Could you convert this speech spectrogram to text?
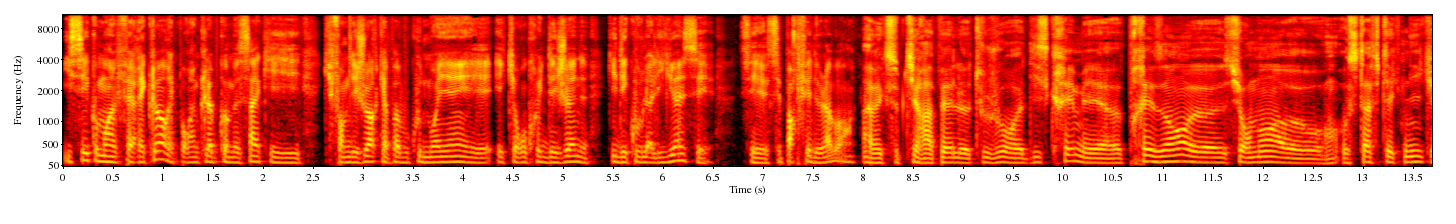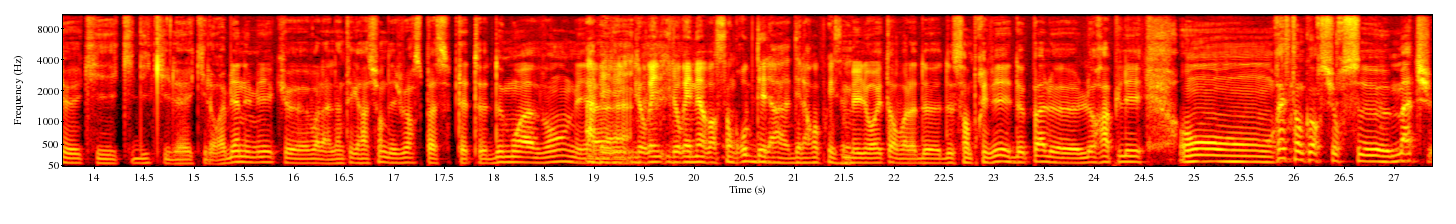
Il sait comment faire éclore. Et pour un club comme ça, qui, qui forme des joueurs qui n'ont pas beaucoup de moyens et, et qui recrute des jeunes qui découvrent la Ligue 1, c'est, c'est, parfait de l'avoir. Avec ce petit rappel euh, toujours euh, discret mais euh, présent euh, sûrement au, au staff technique qui, qui dit qu'il aurait bien aimé que voilà l'intégration des joueurs se passe peut-être deux mois avant mais, Ah, mais il, aurait, il aurait aimé avoir son groupe dès la, dès la reprise. mais il aurait tort voilà, de, de s'en priver et de pas le, le rappeler. On reste encore sur ce match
